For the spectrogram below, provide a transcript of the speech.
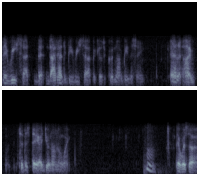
they reset that that had to be reset because it could not be the same and i to this day i do not know why Hmm. there was a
